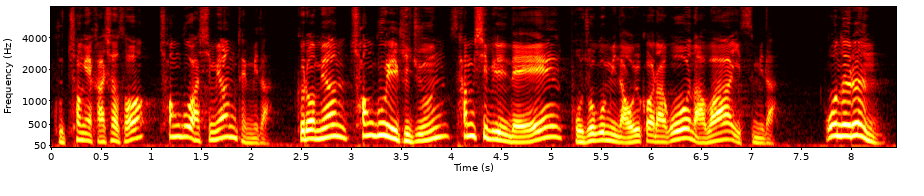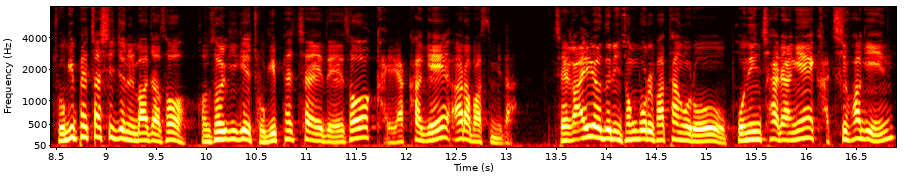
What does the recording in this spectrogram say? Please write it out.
구청에 가셔서 청구하시면 됩니다. 그러면 청구일 기준 30일 내에 보조금이 나올 거라고 나와 있습니다. 오늘은 조기 폐차 시즌을 맞아서 건설기계 조기 폐차에 대해서 간략하게 알아봤습니다. 제가 알려드린 정보를 바탕으로 본인 차량의 가치 확인,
